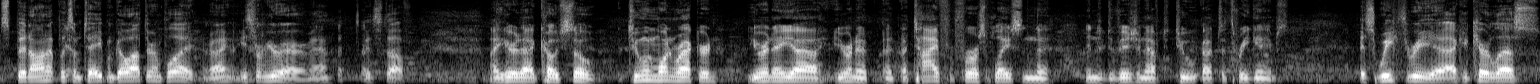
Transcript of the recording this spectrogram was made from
spit on it, put some tape, and go out there and play. Right? He's from your era, man. It's good stuff. I hear that, coach. So two and one record. You're in a uh, you're in a, a, tie for first place in the in the division after two after three games. It's week three. I could care less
